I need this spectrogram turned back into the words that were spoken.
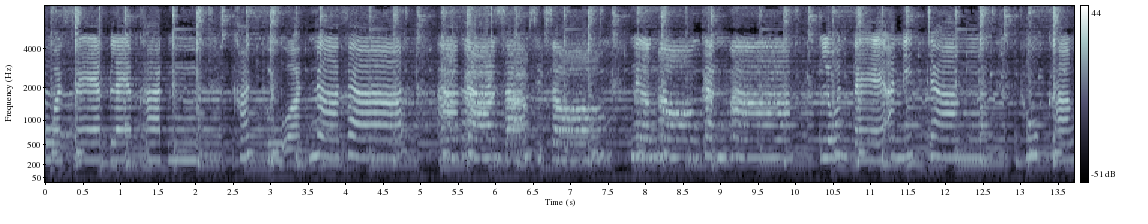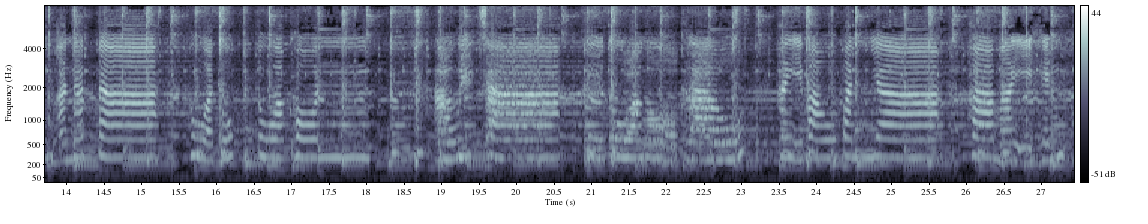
ปวดแสบแปลบคัด คัดปวดหน้าซ้าอาการ 32 เนืองนองกันมา ล้วนแต่อนิจจัง ทุกขังอนัตตา ทั่วทุกตัวคน อวิชชา คือตัวโง่เขลาให้เบาปัญญา พาไม่เห็นผ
